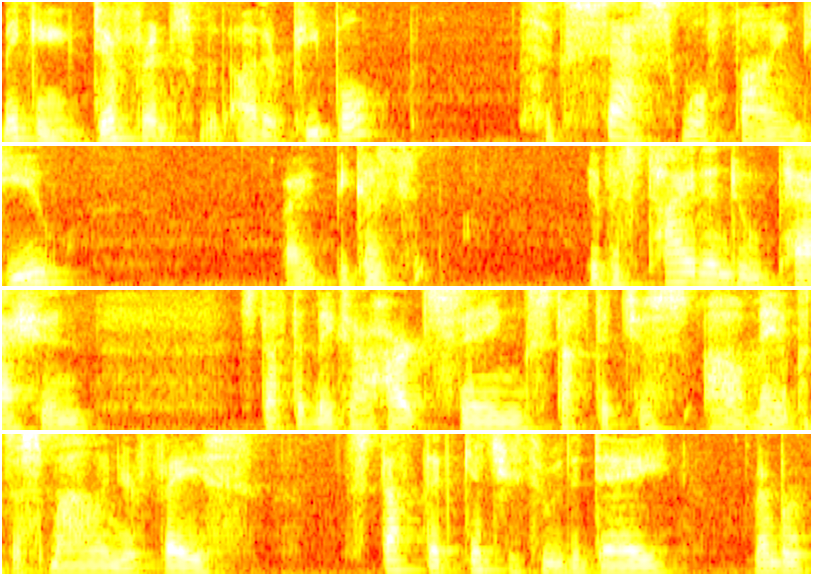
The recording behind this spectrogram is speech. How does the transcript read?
Making a difference with other people, success will find you, right? Because if it's tied into passion, stuff that makes our hearts sing, stuff that just, oh man, puts a smile on your face, stuff that gets you through the day. Remember,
